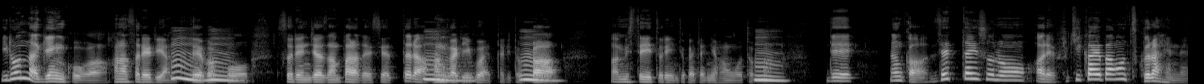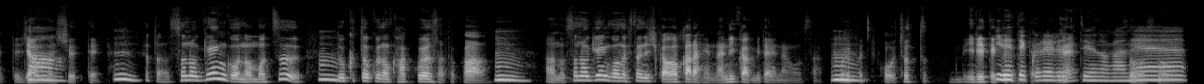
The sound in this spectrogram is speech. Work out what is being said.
いろんな言語が話されるやうんん例えばうんこう、ストレンジャーザンパラダイスやったらうん。ハンガリー語やったりとか、うん。まあ、ミステリートレインとかやったら日本語とか、うん。でなんか絶対そのあれ吹き替え版を作らへんのやってジャームッシュって。うん。やっぱその言語の持つうん。独特のかっこよさとか、うん。あのその言語の人にしか分からへん何かみたいなのをさ、うん。こうやっぱこうちょっと入れてくる入れてくれるっていうのがね。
